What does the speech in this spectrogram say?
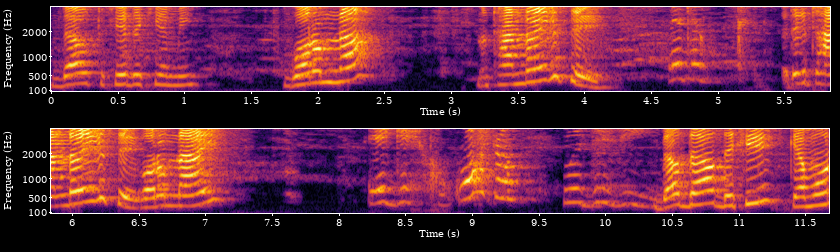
দাও। একটু খেয়ে দেখি আমি। গরম না? না ঠান্ডা হয়ে গেছে? এটা কি ঠান্ডা হয়ে গেছে? গরম নাই? দাও দাও দেখি কেমন।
